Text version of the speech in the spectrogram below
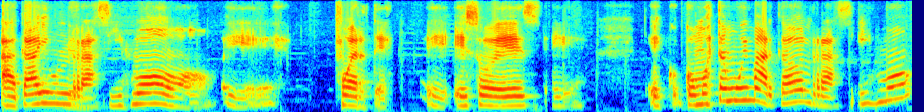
acá hay un racismo fuerte. Eso es, como está muy marcado el racismo,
